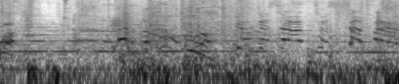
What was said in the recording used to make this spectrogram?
You deserve to suffer!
